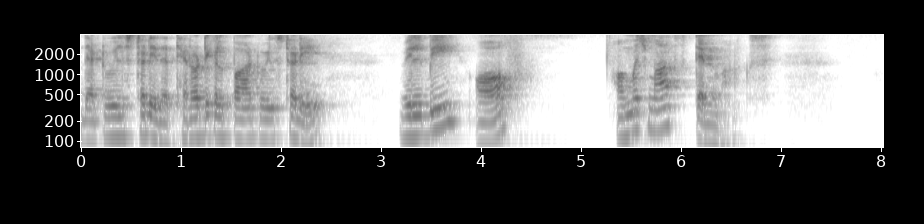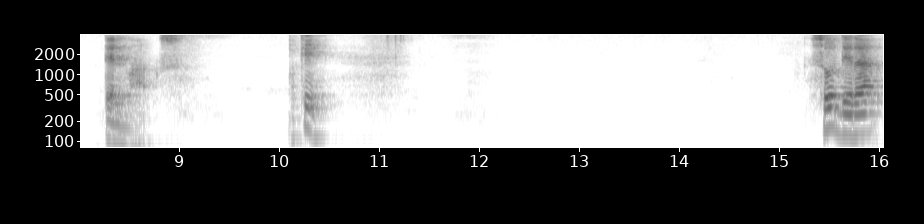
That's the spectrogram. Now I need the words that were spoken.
that we will study the theoretical part we will study will be of how much marks? 10 marks. 10 marks. Okay. So there are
